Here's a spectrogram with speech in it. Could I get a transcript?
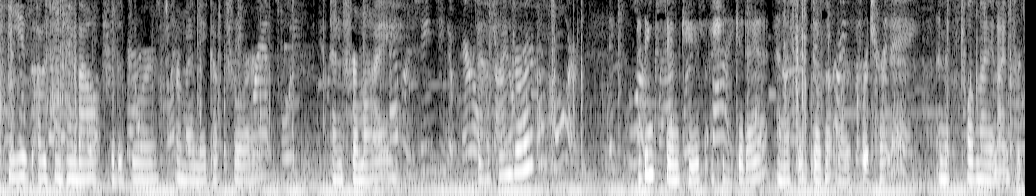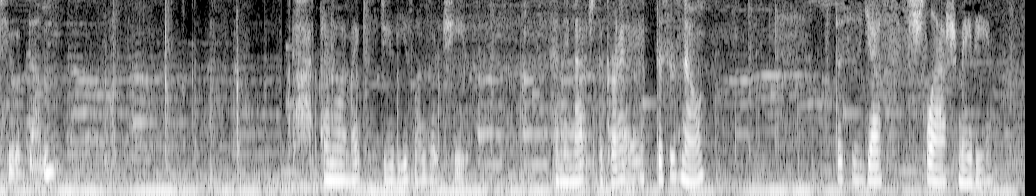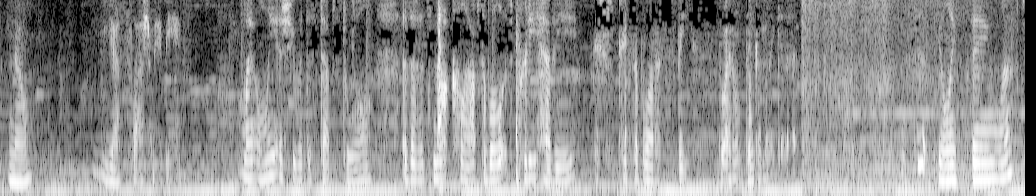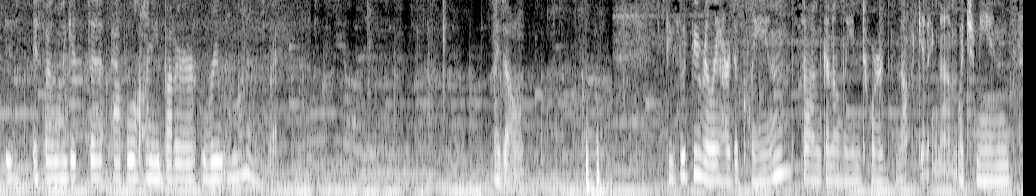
these I was thinking about for the drawers, for my makeup drawer, and for my bathroom drawer. I think same case, I should get it, and if it doesn't work, return it. And it's $12.99 for two of them. God, I know, I might just do these ones, they're cheap. And they match the gray. This is no. This is yes slash maybe. No. Yes slash maybe. My only issue with the step stool is that it's not collapsible. It's pretty heavy. It just takes up a lot of space. So I don't think I'm gonna get it. That's it. The only thing left is if I wanna get the apple honey butter room and lemon spray. I don't. These would be really hard to clean, so I'm gonna lean towards not getting them, which means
